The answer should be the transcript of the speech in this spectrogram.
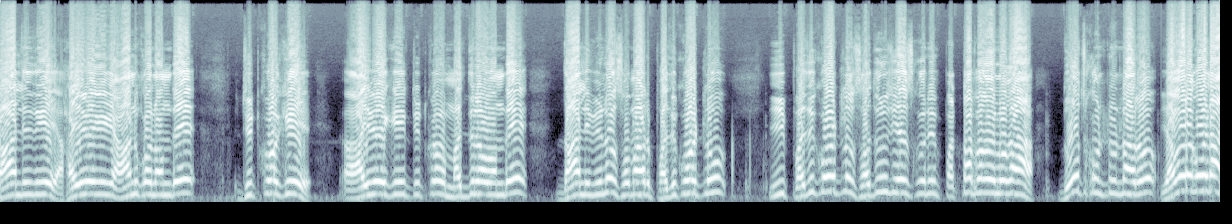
దానిది హైవేకి ఆనుకొని ఉంది. టిట్కోకి హైవేకి టిట్కో మధ్యలో ఉంది. దాని విలువ సుమారు పది కోట్లు. ఈ పది కోట్లు సదును చేసుకుని పట్టపగలుగా దోచుకుంటున్నారు. ఎవరు కూడా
